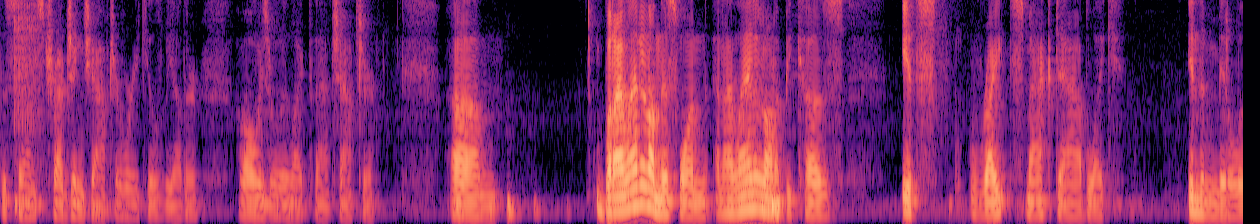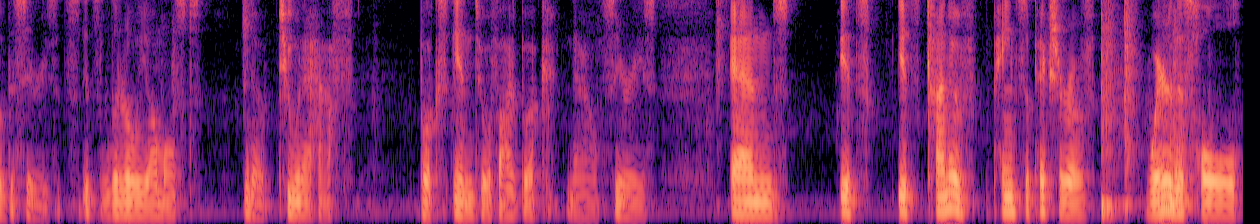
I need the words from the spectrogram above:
the Sam's trudging chapter where he kills the other. I've always really liked that chapter but I landed on this one, and I landed on it because it's right smack dab like in the middle of the series. It's it's literally almost you know two and a half books into a five book now series, and it's it's kind of paints a picture of where this whole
